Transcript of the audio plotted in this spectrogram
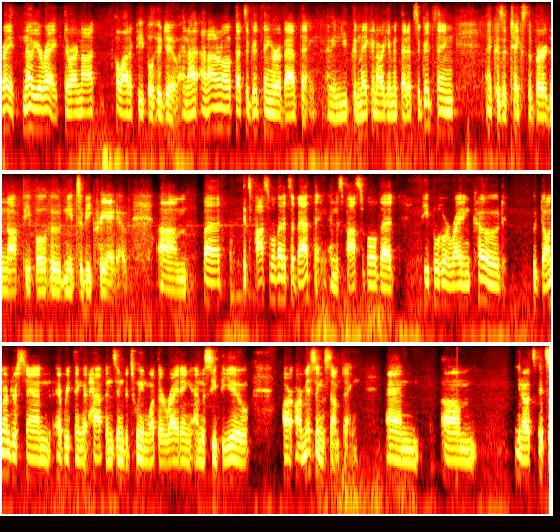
Right. No, you're right. There are not a lot of people who do, and I and I don't know if that's a good thing or a bad thing. I mean, you could make an argument that it's a good thing, because it takes the burden off people who need to be creative. Um, but it's possible that it's a bad thing, and it's possible that people who are writing code who don't understand everything that happens in between what they're writing and the CPU are, are missing something. And um, you know, it's it's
